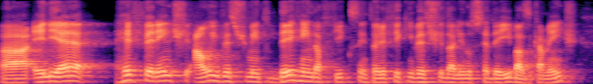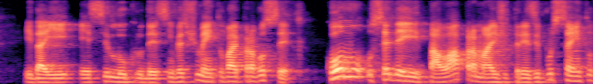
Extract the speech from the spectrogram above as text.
Uh, ele é referente ao investimento de renda fixa, então ele fica investido ali no CDI, basicamente, e daí esse lucro desse investimento vai para você. Como o CDI está lá para mais de 13%,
